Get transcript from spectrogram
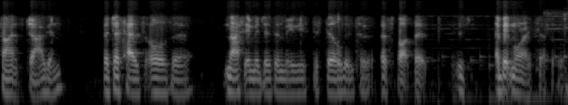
science jargon, but just has all the nice images and movies distilled into a spot that is a bit more accessible.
